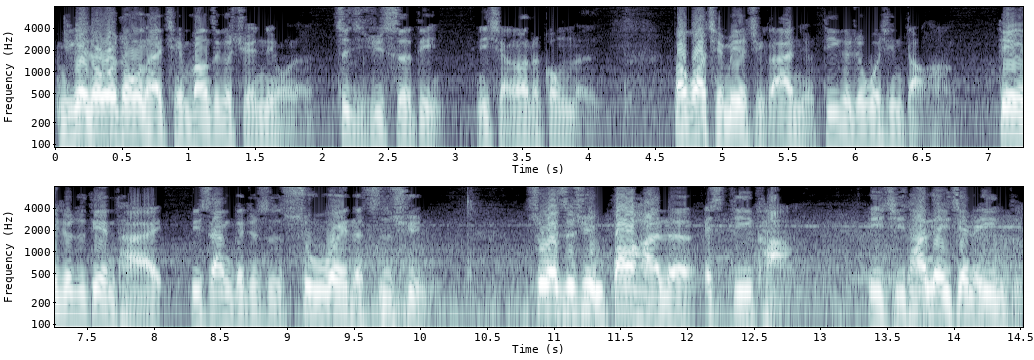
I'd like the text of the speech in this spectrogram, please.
你可以通过中控台前方这个旋钮了，自己去设定你想要的功能，包括前面有几个按钮，第一个就卫星导航，第二个就是电台，第三个就是数位的资讯。数位资讯包含了 SD 卡以及它内建的硬碟。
